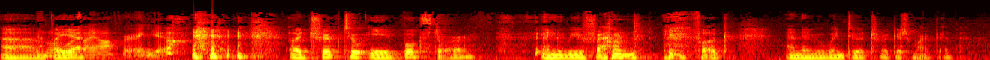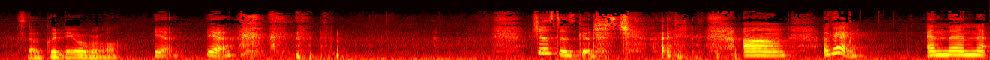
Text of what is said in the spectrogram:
uh, And but what yeah, was I offering you? a trip to a bookstore, and we found a book, and then we went to a Turkish market. So good day overall. yeah, yeah. Just as good as. Um, okay. And then,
